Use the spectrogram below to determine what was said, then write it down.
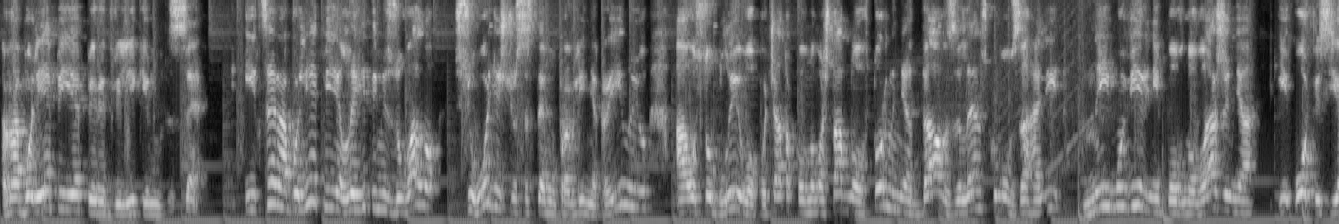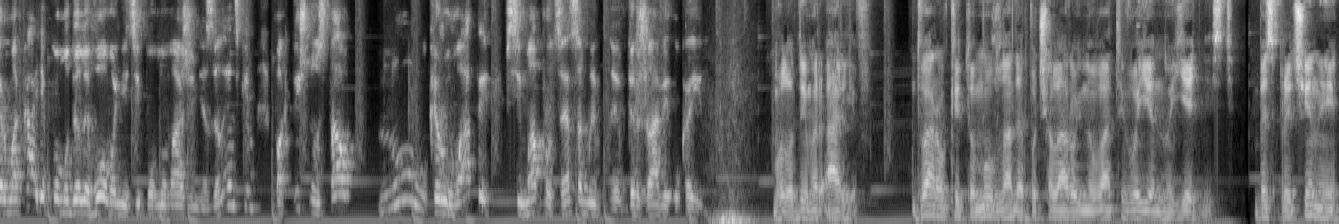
раболепія перед великим З. І це раболепія легітимізувало сьогоднішню систему управління країною, а особливо початок повномасштабного вторгнення дав Зеленському взагалі неймовірні повноваження. І офіс Єрмака, якому делеговані ці повноваження Зеленським, фактично став ну керувати всіма процесами в державі Україна. Володимир Ар'єв. Два роки тому влада почала руйнувати воєнну єдність. Без причини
